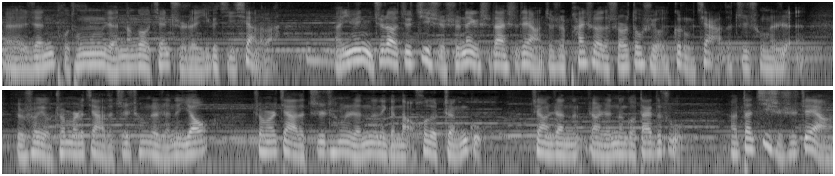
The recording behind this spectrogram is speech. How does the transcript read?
呃人普通人能够坚持的一个极限了吧？啊、因为你知道，就即使是那个时代是这样，就是拍摄的时候都是有各种架子支撑着人，比如说有专门的架子支撑着人的腰，专门架子支撑人的那个脑后的枕骨，这样让能让人能够待得住。啊，但即使是这样，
